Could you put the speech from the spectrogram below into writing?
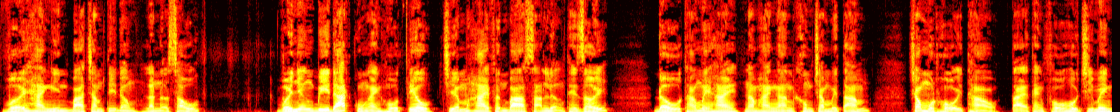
với 2.300 tỷ đồng là nợ xấu. Với những bi đát của ngành hồ tiêu chiếm 2 phần 3 sản lượng thế giới, đầu tháng 12 năm 2018, trong một hội thảo tại thành phố Hồ Chí Minh,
